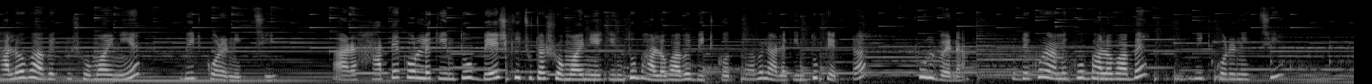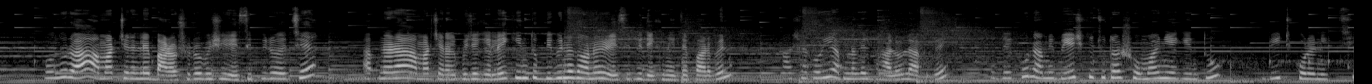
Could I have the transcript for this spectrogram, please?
ভালোভাবে একটু সময় নিয়ে বিট করে নিচ্ছি। আর হাতে করলে কিন্তু বেশ কিছুটা সময় নিয়ে কিন্তু ভালোভাবে বিট করতে হবে, নাহলে কিন্তু কেকটা ফুলবে না। তো দেখুন, আমি খুব ভালোভাবে বিট করে নিচ্ছি। বন্ধুরা, আমার চ্যানেলে বারোশোরও বেশি রেসিপি রয়েছে। আপনারা আমার চ্যানেল পেজে গেলেই কিন্তু বিভিন্ন ধরনের রেসিপি দেখে নিতে পারবেন। আশা করি আপনাদের ভালো লাগবে। তো দেখুন, আমি বেশ কিছুটা সময় নিয়ে কিন্তু বিট করে নিচ্ছি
